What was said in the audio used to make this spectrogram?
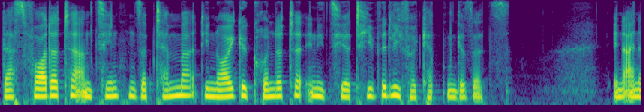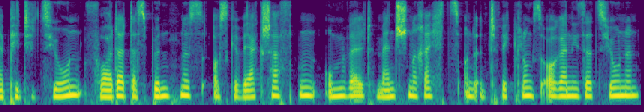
Das forderte am 10. September die neu gegründete Initiative Lieferkettengesetz. In einer Petition fordert das Bündnis aus Gewerkschaften, Umwelt-, Menschenrechts- und Entwicklungsorganisationen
